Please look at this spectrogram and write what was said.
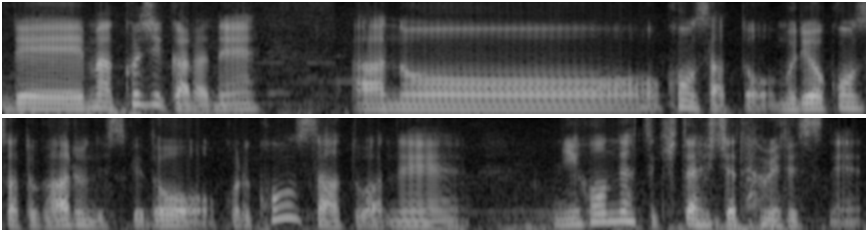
でまあ9時からねあのー、コンサート無料コンサートがあるんですけどこれコンサートはね日本のやつ期待しちゃダメですね。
